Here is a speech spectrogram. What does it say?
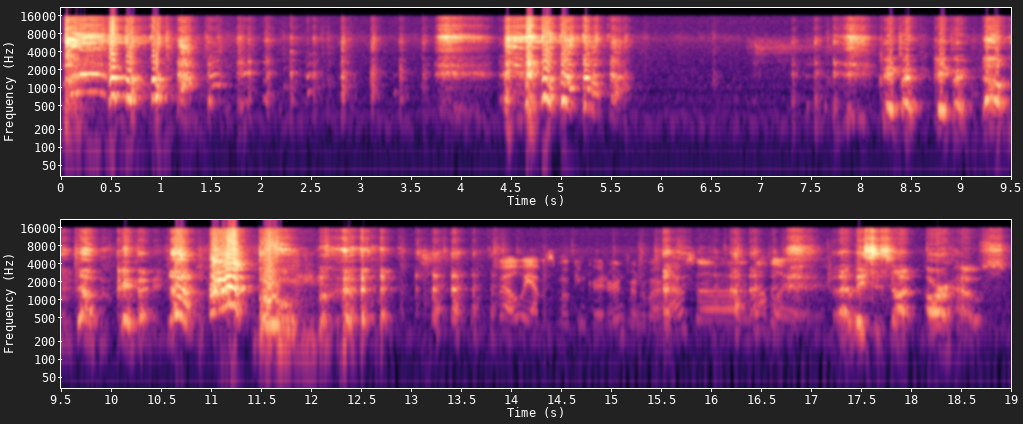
creeper, creeper, no, no, creeper, no! Ah! Boom! Well, we have a smoking crater in front of our house. Uh, lovely. At least it's not our house.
